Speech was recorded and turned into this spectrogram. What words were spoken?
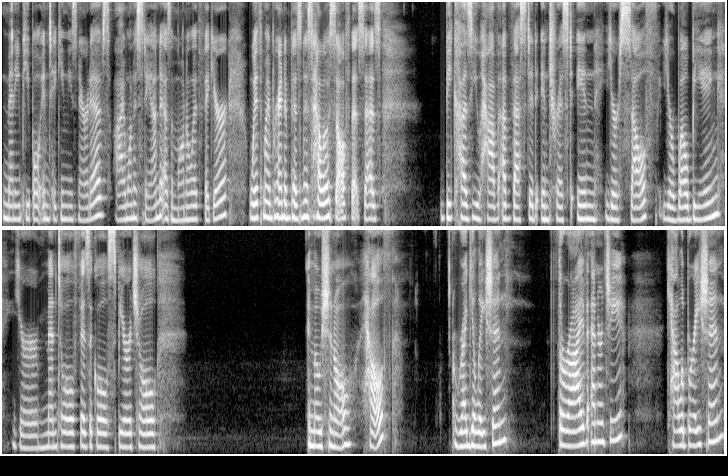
many people in taking these narratives, I want to stand as a monolith figure with my brand and business Hello Self that says, because you have a vested interest in yourself, your well being, your mental, physical, spiritual, emotional health, regulation, thrive energy, calibration,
